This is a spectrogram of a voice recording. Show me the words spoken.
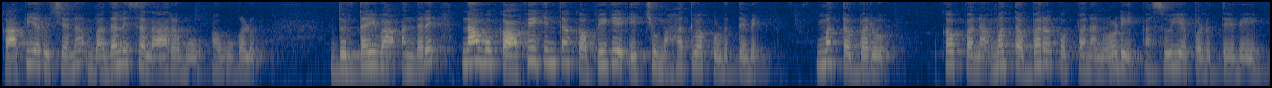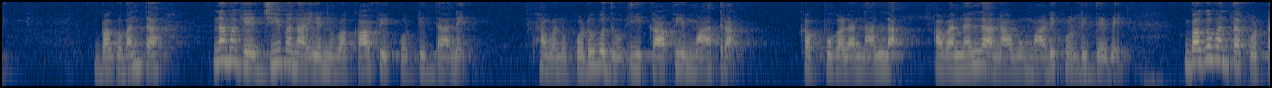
ಕಾಫಿಯ ರುಚಿಯನ್ನು ಬದಲಿಸಲಾರವು ಅವುಗಳು. ದುರ್ದೈವ ಅಂದರೆ ನಾವು ಕಾಫಿಗಿಂತ ಕಫಿಗೆ ಹೆಚ್ಚು ಮಹತ್ವ ಕೊಡುತ್ತೇವೆ. ಮತ್ತೊಬ್ಬರು ಕಪ್ಪನ, ಮತ್ತೊಬ್ಬರ ಕಪ್ಪನ ನೋಡಿ ಅಸೂಯೆ ಪಡುತ್ತೇವೆ. ಭಗವಂತ ನಮಗೆ ಜೀವನ ಎನ್ನುವ ಕಾಫಿ ಕೊಟ್ಟಿದ್ದಾನೆ. ಅವನು ಕೊಡುವುದು ಈ ಕಾಫಿ ಮಾತ್ರ. ಕಪ್ಪುಗಳನ್ನಲ್ಲ, ಅವನ್ನೆಲ್ಲ ನಾವು ಮಾಡಿಕೊಂಡಿದ್ದೇವೆ. ಭಗವಂತ ಕೊಟ್ಟ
